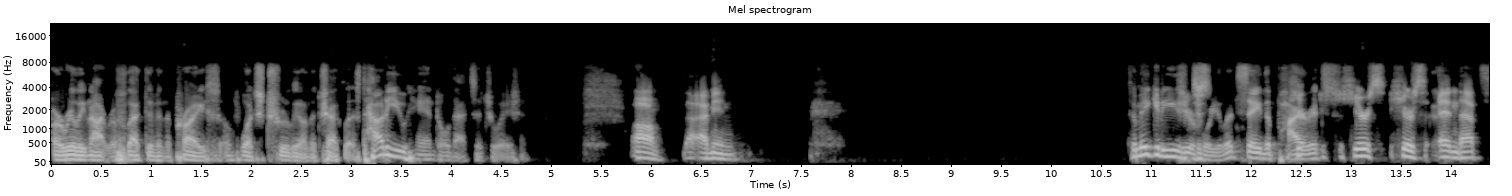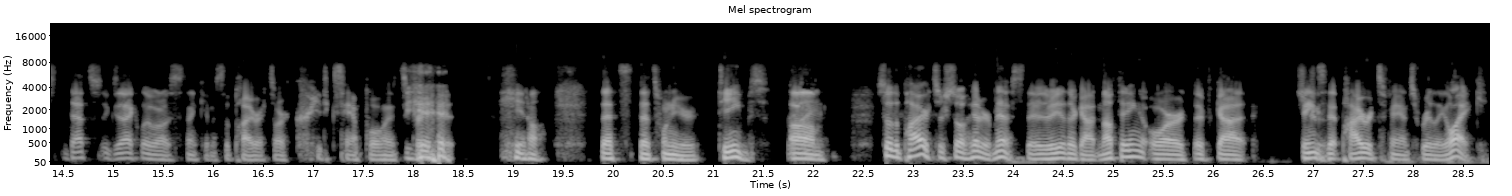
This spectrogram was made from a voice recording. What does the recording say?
are really not reflective in the price of what's truly on the checklist. How do you handle that situation? Um, I mean, To make it easier Just- for you, let's say the Pirates. Here's here's and that's that's exactly what I was thinking. Is the Pirates are a great example, and it's great Yeah. that, you know that's that's one of your teams. Right. Um, so the Pirates are so hit or miss. They've either got nothing or they've got things true. that Pirates fans really like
